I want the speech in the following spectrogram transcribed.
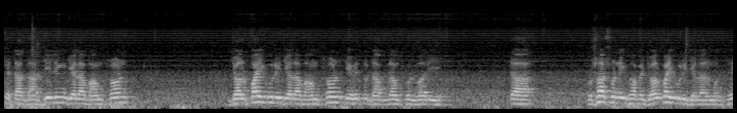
সেটা দার্জিলিং জেলা বামফ্রন্ট, জলপাইগুড়ি জেলা বামফ্রন্ট, যেহেতু ডাবগ্রাম ফুলবাড়িটা প্রশাসনিকভাবে জলপাইগুড়ি জেলার মধ্যে।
